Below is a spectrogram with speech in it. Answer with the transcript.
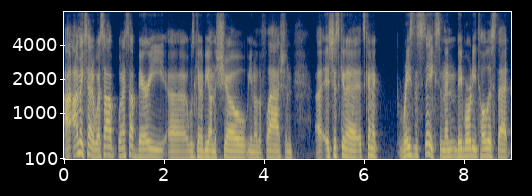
I, I'm excited when I saw when I saw Barry uh, was going to be on the show. You know, the Flash, and uh, it's just gonna it's gonna raise the stakes. And then they've already told us that.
